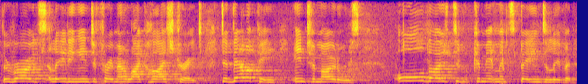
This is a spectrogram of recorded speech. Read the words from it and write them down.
the roads leading into Fremantle like High Street, developing intermodals, all those commitments being delivered.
